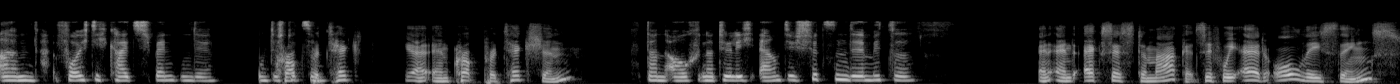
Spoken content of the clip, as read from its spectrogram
Ähm, feuchtigkeitsspendende crop Unterstützung. protect, yeah, and crop protection, Dann auch natürlich ernteschützende Mittel. and, and access to markets. If we add all these things,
